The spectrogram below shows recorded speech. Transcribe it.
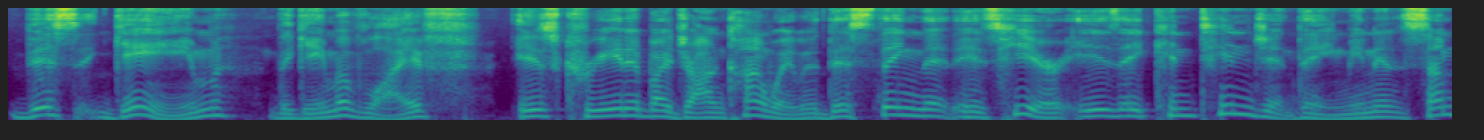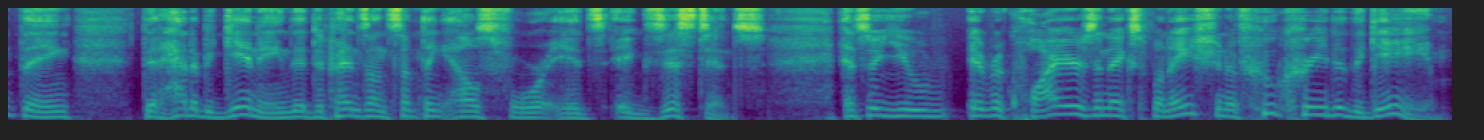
this game, the game of life, is created by John Conway. But this thing that is here is a contingent thing, meaning it's something that had a beginning that depends on something else for its existence. And so you it requires an explanation of who created the game.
